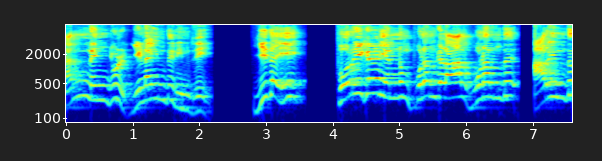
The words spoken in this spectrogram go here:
நன்னெஞ்சுள் இணைந்து நின்றி. இதை பொறிகள் என்னும் புலன்களால் உணர்ந்து அறிந்து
